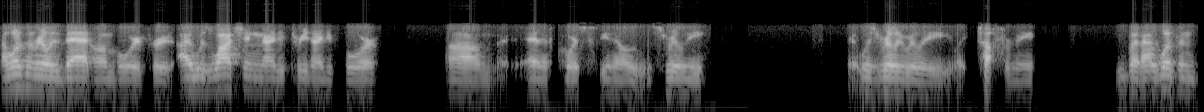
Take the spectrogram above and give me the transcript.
I wasn't really that on board for it. I was watching '93, '94, um, and of course, you know, it was really it was really really like tough for me. But I wasn't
